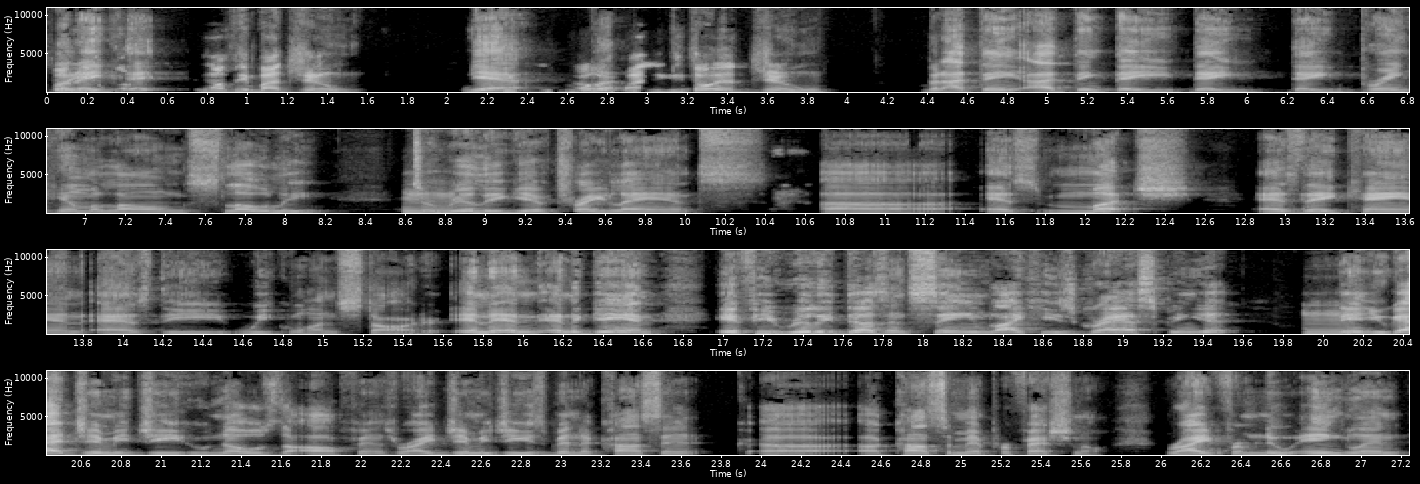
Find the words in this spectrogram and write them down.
But they, he- they Healthy by June. yeah, You can throw it but, by- you can throw it June. but I think I think they they they bring him along slowly to Mhm. really give Trey Lance uh, as much as they can as the week one starter. And and and again, if he really doesn't seem like he's grasping it, mm-hmm. then you got Jimmy G who knows the offense, right? Jimmy G's been a constant uh, a consummate professional, right? From New England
